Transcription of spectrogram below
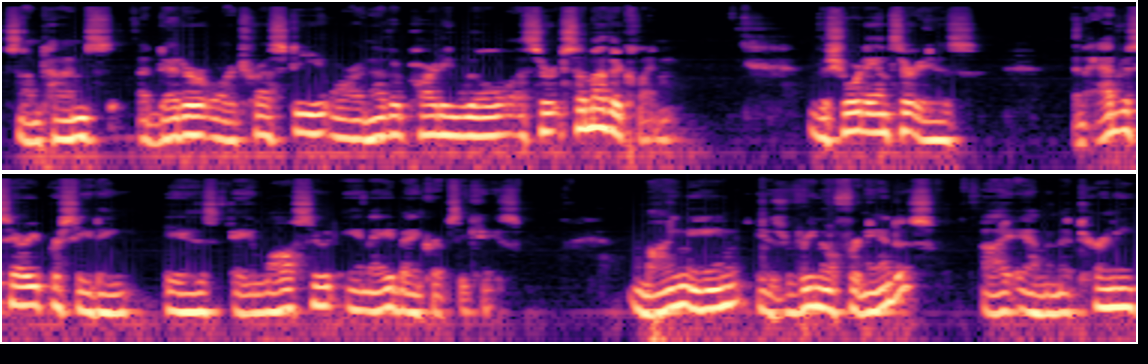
Sometimes a debtor or a trustee or another party will assert some other claim. The short answer is an adversary proceeding is a lawsuit in a bankruptcy case. My name is Reno Fernandez. I am an attorney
